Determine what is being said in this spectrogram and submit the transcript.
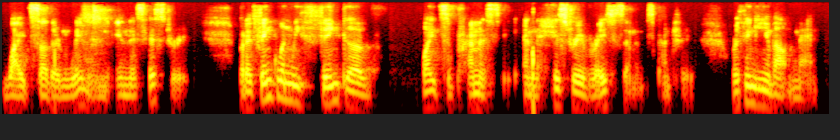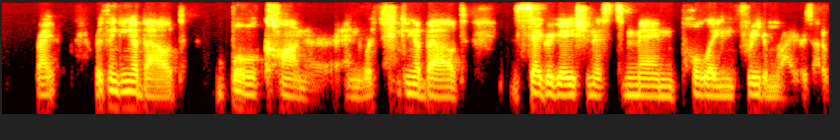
white Southern women in this history. But I think when we think of white supremacy and the history of racism in this country, we're thinking about men, right? We're thinking about Bull Connor and we're thinking about segregationists, men pulling freedom riders out of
